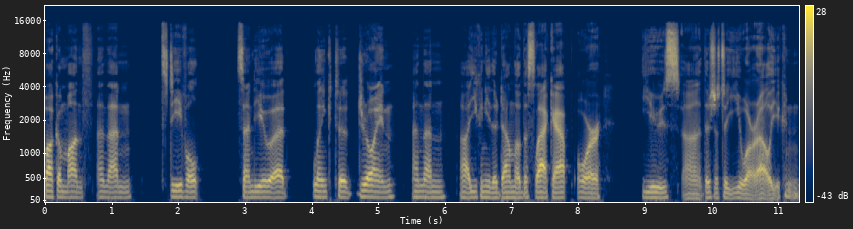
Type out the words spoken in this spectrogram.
buck a month, and then Steve will send you a link to join, and then uh, you can either download the Slack app or use. Uh, there's just a URL you can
